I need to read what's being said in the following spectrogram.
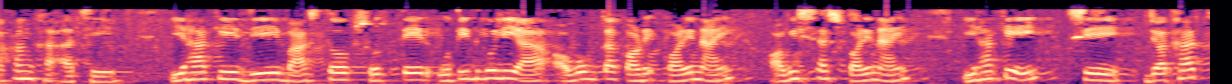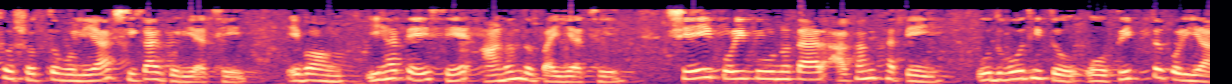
আকাঙ্ক্ষা আছে। ইহাকে যে বাস্তব সত্যের অতীত বলিয়া অবজ্ঞা করে নাই, অবিশ্বাস করে নাই, ইহাকেই সে যথার্থ সত্য বলিয়া স্বীকার করিয়াছে এবং ইহাতেই সে আনন্দ পাইয়াছে। সেই পরিপূর্ণতার আকাঙ্ক্ষাতেই উদ্বোধিত ও তৃপ্ত করিয়া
